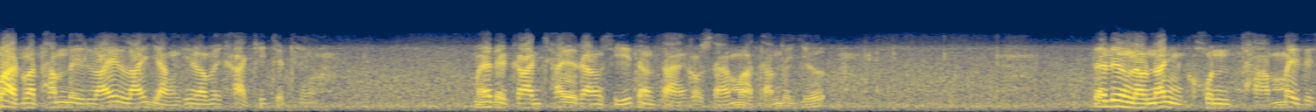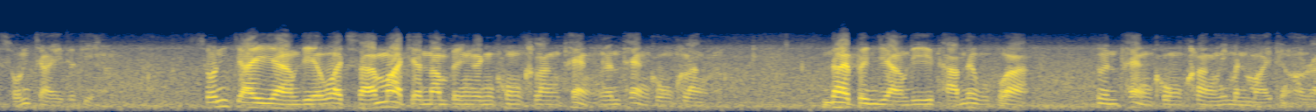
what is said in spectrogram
มารถมาทำได้หลายหลายอย่างที่เราไม่คาดคิดจะถึง แม้แต่การใช้รังสีต่างๆ ก็สามารถทำได้เยอะ แต่เรื่องเหล่านั้นคนถามไม่ได้สนใจสักที สนใจอย่างเดียวว่าสามารถจะนำเป็นเงินคงคลังแท่งเงินแท่งคงคลัง ได้เป็นอย่างดีถามได้ว่าเงินแท่งคงคลังนี้มันหมายถึงอะไร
